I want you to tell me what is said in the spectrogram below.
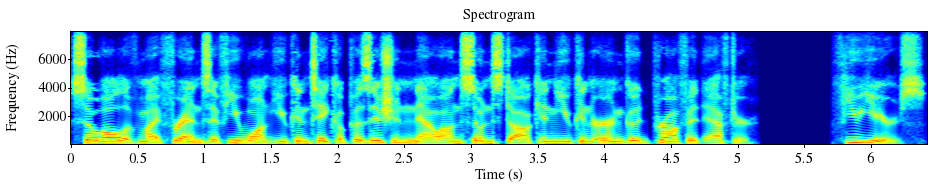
So all of my friends if you want you can take a position now on SOUN stock and you can earn good profit after few years.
